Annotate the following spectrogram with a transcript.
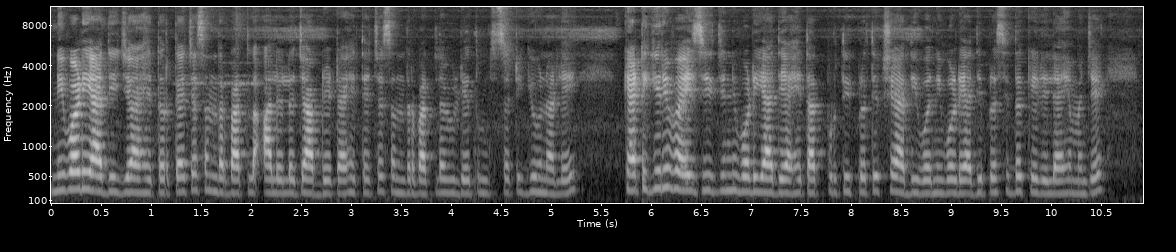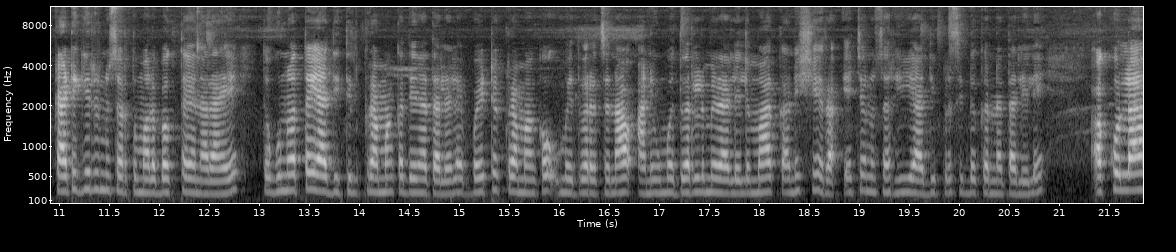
निवड यादी जी आहे तर त्याच्या संदर्भातलं आलेलं जे अपडेट आहे त्याच्या संदर्भातला व्हिडिओ तुमच्यासाठी घेऊन आले. कॅटेगरी वाईज ही जी निवड यादी आहे तात्पुरती प्रत्यक्ष यादी व निवड यादी प्रसिद्ध केलेली आहे. म्हणजे कॅटेगरीनुसार तुम्हाला बघता येणार आहे तर गुणवत्ता यादीतील क्रमांक देण्यात आलेला आहे. बैठक क्रमांक उमेदवाराचं नाव आणि उमेदवाराला मिळालेले मार्क आणि शेरा याच्यानुसार ही यादी प्रसिद्ध करण्यात आलेली आहे. अकोला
